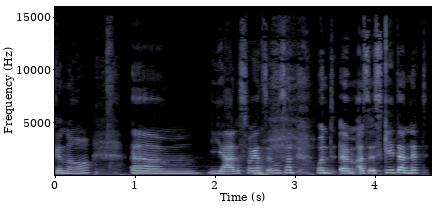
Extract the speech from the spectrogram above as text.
Genau. Ähm, ja, das war ganz interessant. Und ähm, also es geht dann nicht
